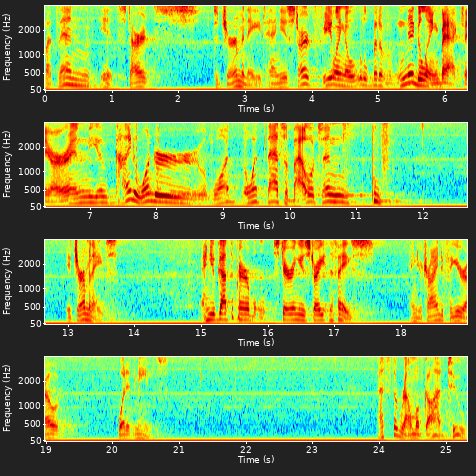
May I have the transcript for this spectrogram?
But then it starts to germinate and you start feeling a little bit of niggling back there and you kind of wonder what what that's about and poof it germinates. And you've got the parable staring you straight in the face and you're trying to figure out what it means. That's the realm of God, too.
